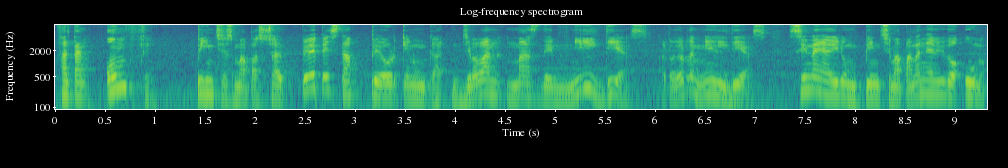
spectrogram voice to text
Faltan 11 pinches mapas. O sea, el PvP está peor que nunca. Llevaban más de mil días, alrededor de mil días, sin añadir un pinche mapa. Han añadido uno.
